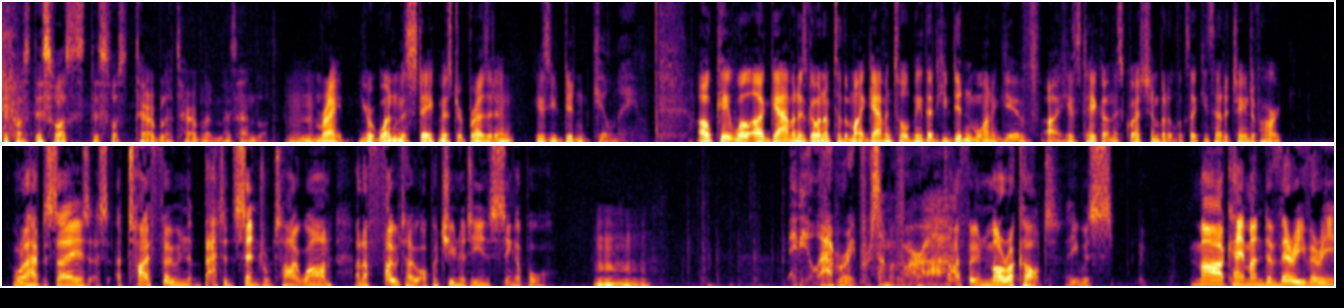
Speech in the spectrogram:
because this was this was terribly, terribly mishandled. Mm, right. Your one mistake, Mr. President, is you didn't kill me. Okay, well, uh, Gavin is going up to the mic. Gavin told me that he didn't want to give uh, his take on this question, but it looks like he's had a change of heart. All I have to say is a, a typhoon that battered central Taiwan and a photo opportunity in Singapore. Hmm maybe elaborate for some of our. Uh... Typhoon Morakot. He was Ma came under very, very,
